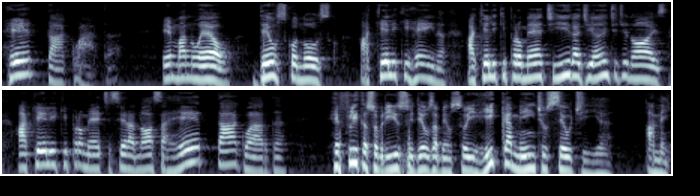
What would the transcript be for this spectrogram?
retaguarda. Emanuel, Deus conosco, aquele que reina, aquele que promete ir adiante de nós, aquele que promete ser a nossa retaguarda. Reflita sobre isso e Deus abençoe ricamente o seu dia. Amém.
